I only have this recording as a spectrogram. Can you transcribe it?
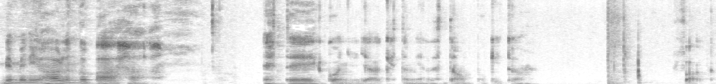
Bienvenidos a Hablando Paja. Este es coño, ya que esta mierda está un poquito. Fuck.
